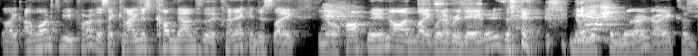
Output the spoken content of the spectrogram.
like I wanted to be a part of this. Like, can I just come down to the clinic and just like you know hop in on like whatever day it is, you know, yeah. just to learn, right? Because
